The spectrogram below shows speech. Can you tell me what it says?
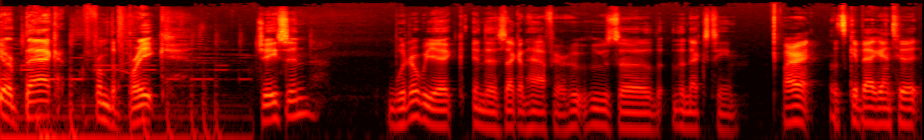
we are back from the break. Jason, what are we at in the second half here? Who, who's uh, the- the next team? All right, let's get back into it.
